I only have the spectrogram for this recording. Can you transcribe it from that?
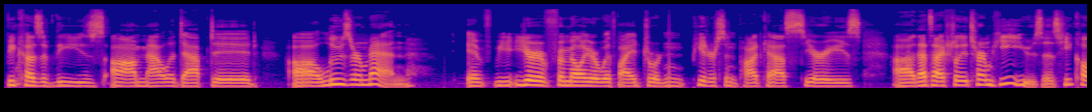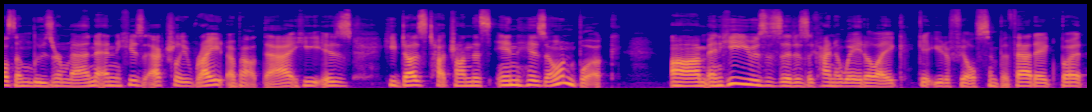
because of these uh, maladapted uh, loser men. If you're familiar with my Jordan Peterson podcast series, uh, that's actually a term he uses. He calls them loser men, and he's actually right about that. He is he does touch on this in his own book. Um, and he uses it as a kind of way to like get you to feel sympathetic, but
